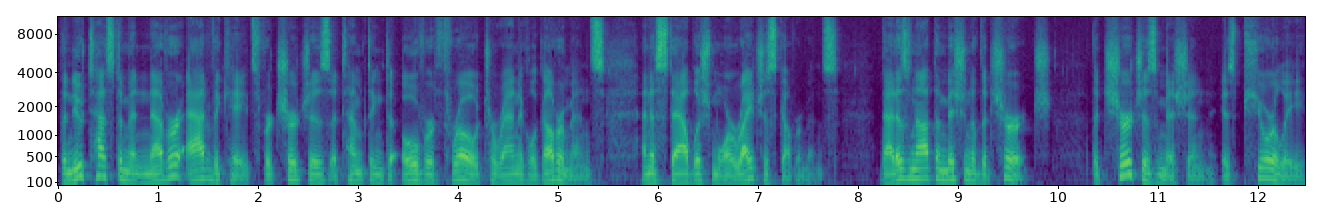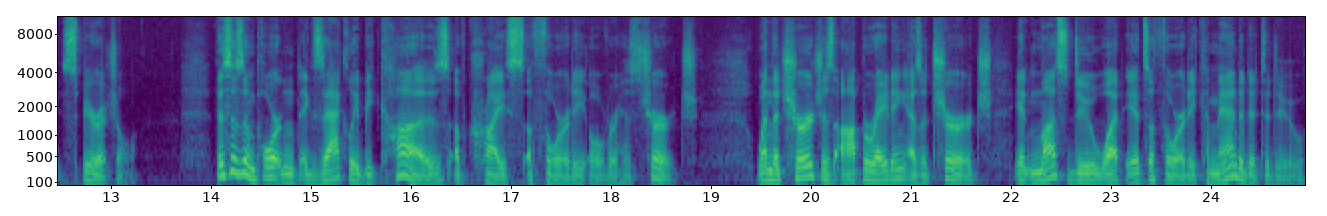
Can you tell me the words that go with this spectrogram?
the New Testament never advocates for churches attempting to overthrow tyrannical governments and establish more righteous governments. That is not the mission of the church. The church's mission is purely spiritual. This is important exactly because of Christ's authority over his church. When the church is operating as a church, it must do what its authority commanded it to do,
